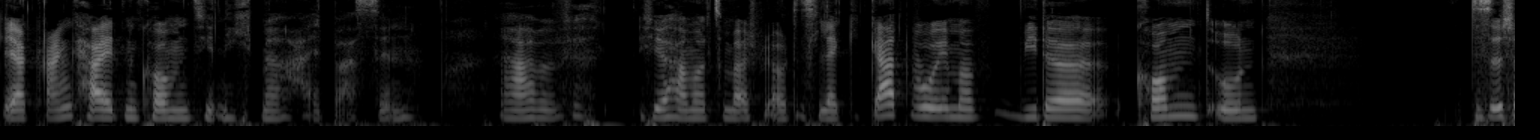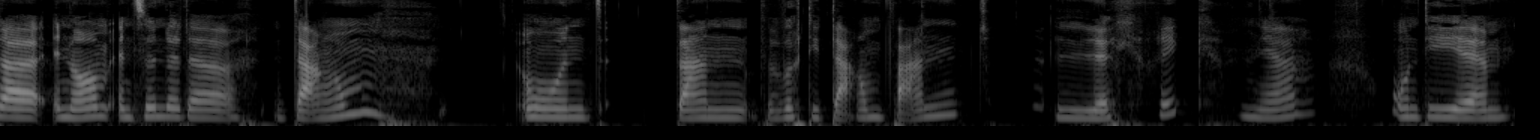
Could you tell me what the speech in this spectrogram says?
ja, Krankheiten kommen, die nicht mehr heilbar sind. Ja, hier haben wir zum Beispiel auch das Lecky Gut, wo immer wieder kommt und das ist ein enorm entzündeter Darm und dann wird die Darmwand löchrig, ja, und die ähm,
